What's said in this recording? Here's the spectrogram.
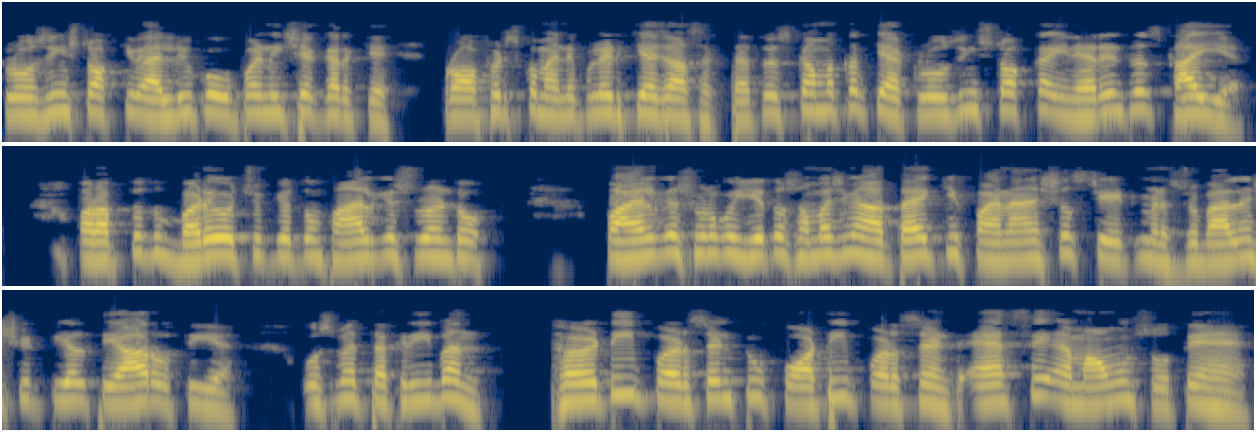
क्लोजिंग स्टॉक की वैल्यू को ऊपर नीचे करके प्रॉफिट्स को मैनिपुलेट किया जा सकता है। तो इसका मतलब क्या है? क्लोजिंग स्टॉक का इनहेरेंट रिस्क हाई है। और अब तो तुम बड़े हो चुके हो, तुम फाइनल के स्टूडेंट हो। फाइनल के स्टूडेंट को ये तो समझ में आता है कि फाइनेंशियल स्टेटमेंट्स जो बैलेंस शीट पीएल तैयार होती है, उसमें तकरीबन 30 परसेंट टू 40 परसेंट ऐसे अमाउंट्स होते हैं,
